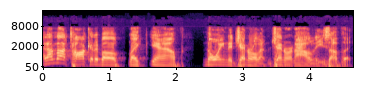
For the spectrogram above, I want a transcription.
And I'm not talking about like, you know, knowing the general generalities of it.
